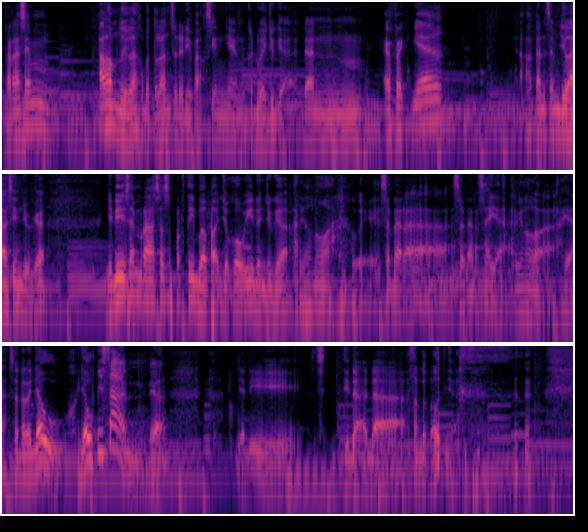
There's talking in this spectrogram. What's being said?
Karena saya alhamdulillah kebetulan sudah divaksin yang kedua juga. Dan efeknya akan saya jelasin juga. Jadi saya merasa seperti Bapak Jokowi dan juga Ariel Noah, Weh, saudara saudara saya Ariel Noah ya, saudara jauh, jauh pisan ya. Jadi tidak ada sangkut pautnya.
